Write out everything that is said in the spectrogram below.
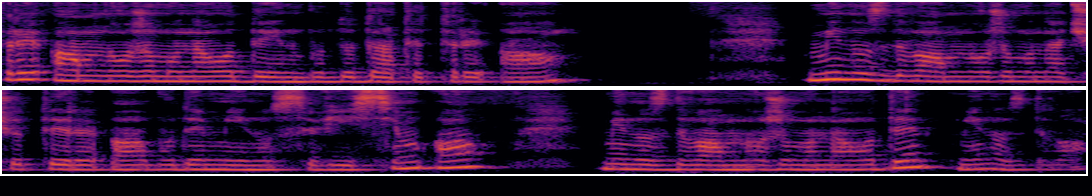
3а множимо на 1 буде додати 3а. Мінус 2 множимо на 4а буде мінус 8а. Мінус 2 множимо на 1, мінус 2.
